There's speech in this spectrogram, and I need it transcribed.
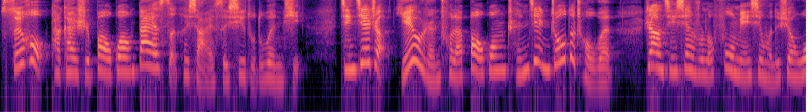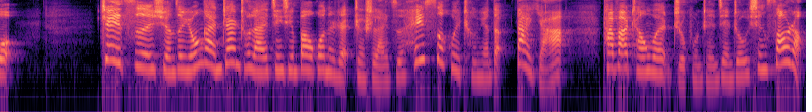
随后他开始曝光大 S 和小 S 吸毒的问题，紧接着也有人出来曝光陈建州的丑闻，让其陷入了负面新闻的漩涡。这次选择勇敢站出来进行曝光的人，正是来自黑社会成员的大牙。他发长文指控陈建州性骚扰，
